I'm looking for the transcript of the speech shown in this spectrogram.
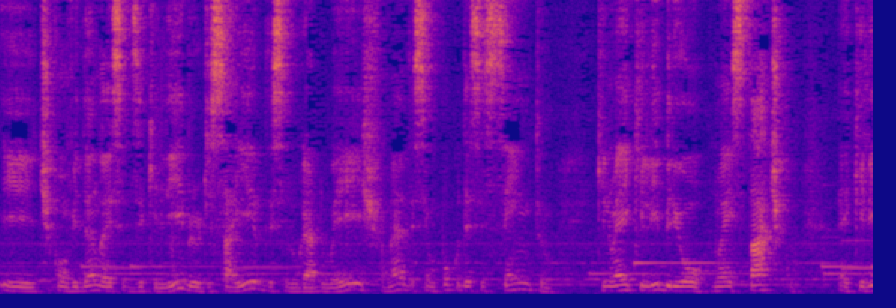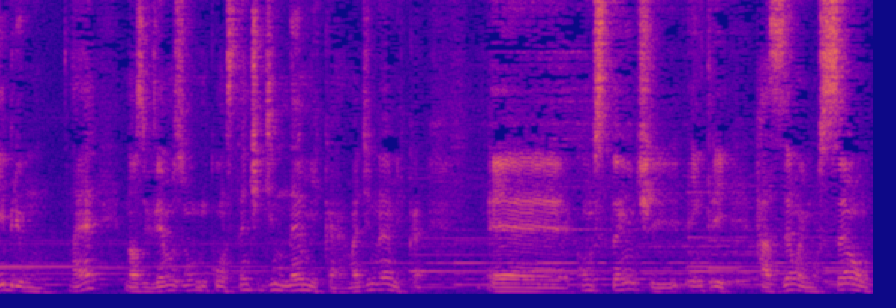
e te convidando a esse desequilíbrio de sair desse lugar do eixo, né? Desse um pouco desse centro que não é equilíbrio, não é estático, é equilíbrio, né? Nós vivemos uma constante dinâmica, uma dinâmica é, constante entre razão, emoção,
